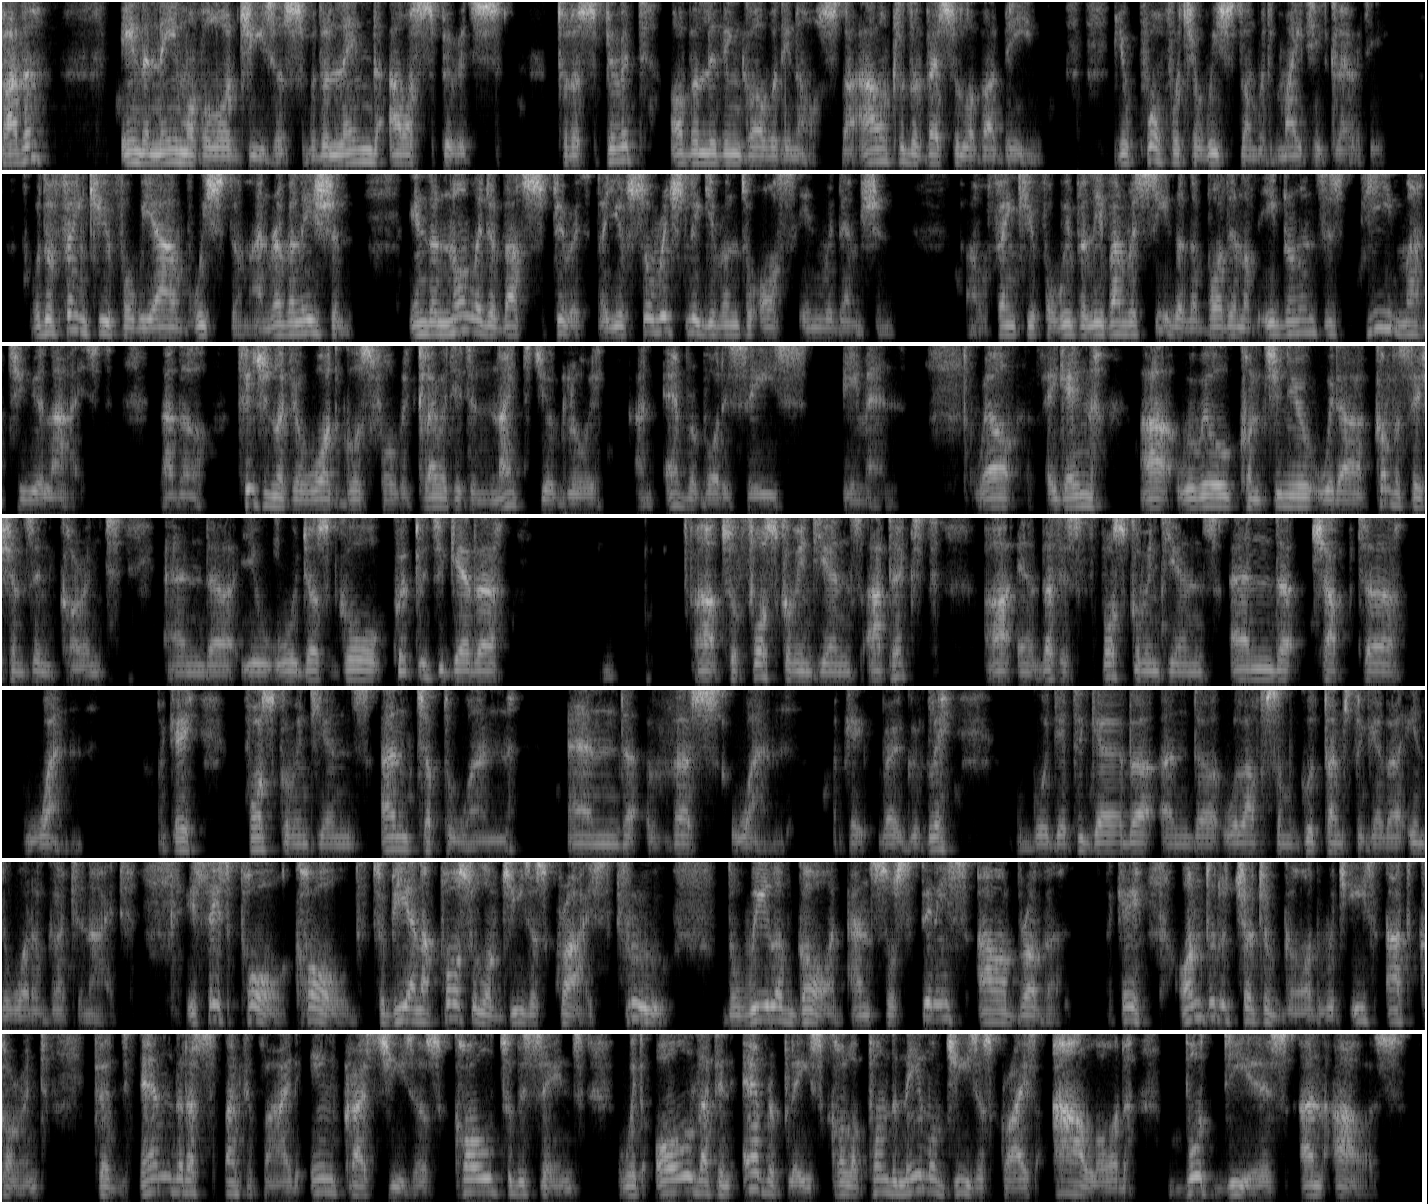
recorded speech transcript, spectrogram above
Father, in the name of the Lord Jesus, we do lend our spirits to the Spirit of the living God within us, that out through the vessel of our being, you pour forth your wisdom with mighty clarity. We do thank you for we have wisdom and revelation in the knowledge of that Spirit that you've so richly given to us in redemption. Uh, thank you for we believe and receive that the burden of ignorance is dematerialized, that the teaching of your word goes forth with clarity tonight to your glory, and everybody says, Amen. Well, again, uh, we will continue with our conversations in Corinth, and uh, you will just go quickly together uh, to First Corinthians, our text, uh, and that is First Corinthians and chapter one. Okay, First Corinthians and chapter one and verse one. Okay, very quickly. We'll go there together and uh, we'll have some good times together in the Word of God tonight. It says, Paul, called to be an apostle of Jesus Christ through the will of God, and Sosthenes, our brother, okay, unto the church of God which is at Corinth, to them that are sanctified in Christ Jesus, called to be saints, with all that in every place call upon the name of Jesus Christ, our Lord, both theirs and ours.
